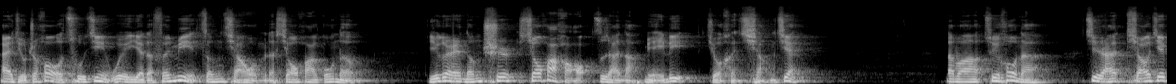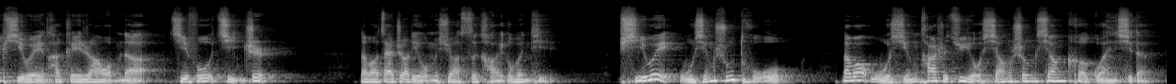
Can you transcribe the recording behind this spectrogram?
艾灸之后，促进胃液的分泌，增强我们的消化功能。一个人能吃，消化好，自然呢免疫力就很强健。那么最后呢，既然调节脾胃，它可以让我们的肌肤紧致。那么在这里，我们需要思考一个问题：脾胃五行属土，那么五行它是具有相生相克关系的。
